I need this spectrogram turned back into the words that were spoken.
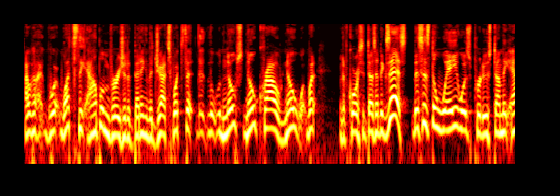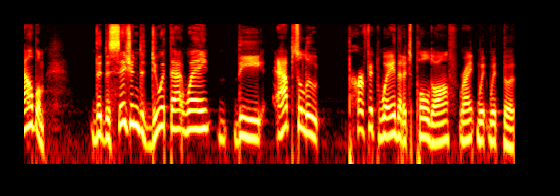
I was like, what's the album version of Benny and the Jets? What's the, the, the no, no crowd, no, what? And of course, it doesn't exist. This is the way it was produced on the album. The decision to do it that way, the absolute perfect way that it's pulled off, right? With, with the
